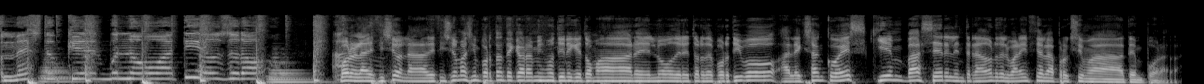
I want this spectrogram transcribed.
A messed up kid with no ideas at all. Bueno, la decisión, la decisión más importante que ahora mismo tiene que tomar el nuevo director deportivo, Alexanco, es quién va a ser el entrenador del Valencia la próxima temporada.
